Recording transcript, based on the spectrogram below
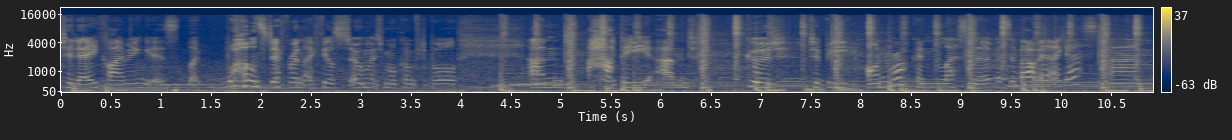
today climbing is like worlds different. I feel so much more comfortable and happy and good to be on rock and less nervous about it, I guess. Um,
